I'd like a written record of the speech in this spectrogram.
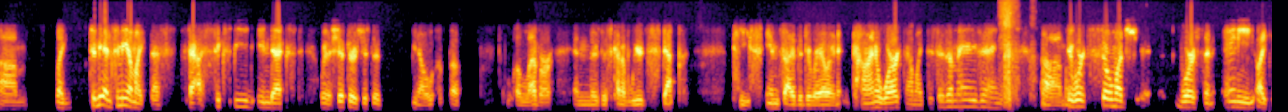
Um, like to me, and to me, I'm like that's fast, six speed indexed where the shifter is just a, you know, a, a, a lever, and there's this kind of weird step piece inside the derailleur, and it kind of worked. And I'm like, this is amazing. um, it worked so much worse than any like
